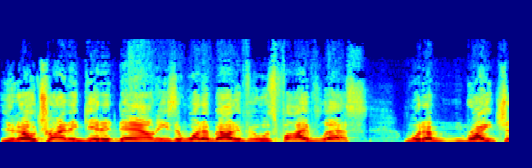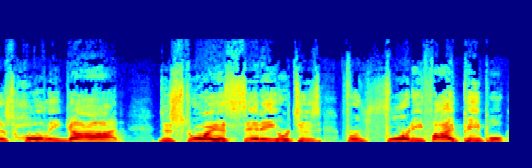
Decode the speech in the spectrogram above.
you know, trying to get it down. He said, what about if it was five less? Would a righteous, holy God destroy a city or two for 45 people.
